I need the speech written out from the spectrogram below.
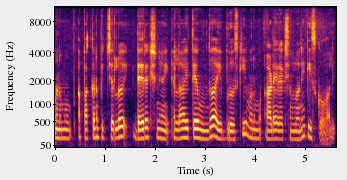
మనము ఆ పక్కన పిక్చర్లో డైరెక్షన్ ఎలా అయితే ఉందో ఐబ్రోస్కి మనం ఆ డైరెక్షన్లోనే గీసుకోవాలి.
